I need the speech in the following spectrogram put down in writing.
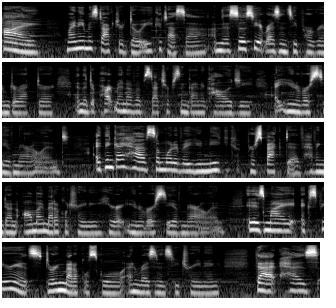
Hi, my name is Dr. Doee Kitessa. I'm the Associate Residency Program Director in the Department of Obstetrics and Gynecology at University of Maryland. I think I have somewhat of a unique perspective having done all my medical training here at University of Maryland. It is my experience during medical school and residency training that has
